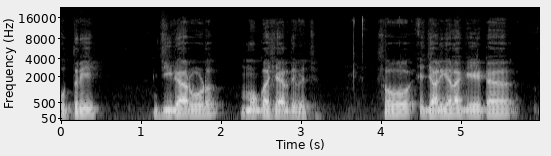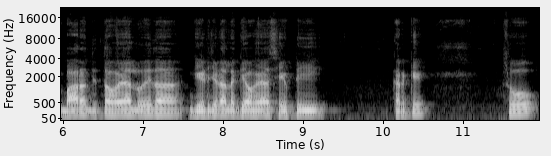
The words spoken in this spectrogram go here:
ਉੱਤਰੀ, ਜੀਰਾ ਰੋਡ, ਮੋਗਾ ਸ਼ਹਿਰ ਦੇ ਵਿੱਚ। ਸੋ ਇਹ ਜਾਲੀ ਵਾਲਾ ਗੇਟ ਬਾਹਰ ਦਿੱਤਾ ਹੋਇਆ, ਲੋਹੇ ਦਾ ਗੇਟ ਜਿਹੜਾ ਲੱਗਿਆ ਹੋਇਆ, ਸੇਫਟੀ ਕਰਕੇ। ਸੋ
